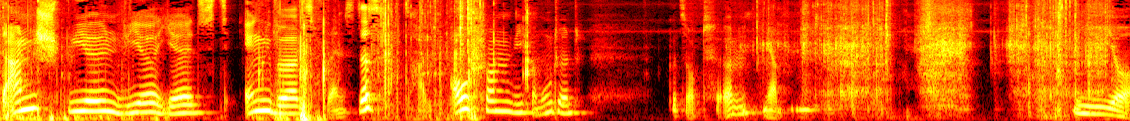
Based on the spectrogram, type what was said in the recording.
Dann spielen wir jetzt Angry Birds Friends. Das habe ich auch schon, wie vermutet, gezockt. Ähm, ja. Ja.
